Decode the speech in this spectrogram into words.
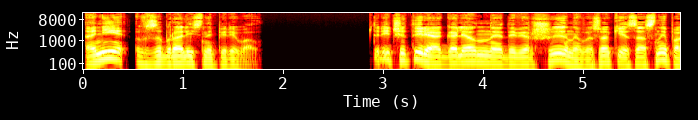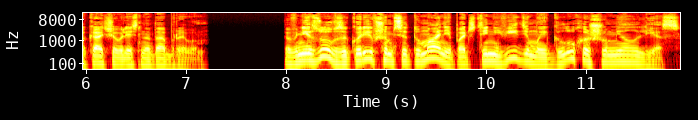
они взобрались на перевал. Три-четыре оголенные до вершины высокие сосны покачивались над обрывом. Внизу, в закурившемся тумане, почти невидимый, глухо шумел лес.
